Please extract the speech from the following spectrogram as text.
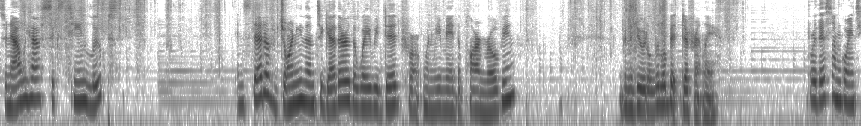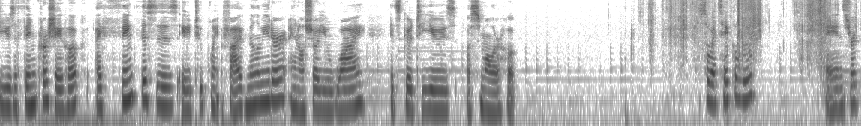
So now we have 16 loops. Instead of joining them together the way we did for when we made the Plarn roving, I'm going to do it a little bit differently. For this I'm going to use a thin crochet hook. I think this is a 2.5 millimeter and I'll show you why it's good to use a smaller hook. So I take a loop I insert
